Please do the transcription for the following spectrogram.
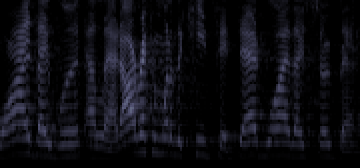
why they weren't allowed. I reckon one of the kids said, Dad, why are they so bad?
